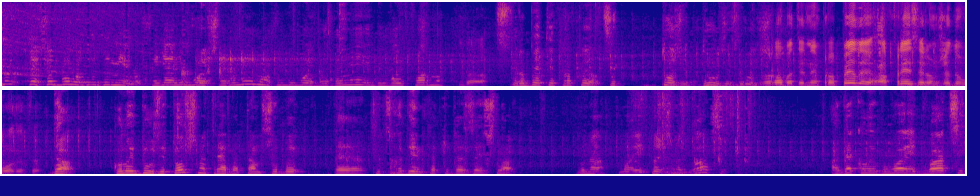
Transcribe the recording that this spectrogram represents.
Ну, це щоб було зрозуміло, що я любої ширини можу, любої глибини і любої форми Да. робити пропил. Це теж дуже зручно. Ви робите не пропили, а фрезером вже доводите. Да. Коли дуже точно треба, там, щоб е, тут сходинка туди зайшла, вона має точно 20, а деколи буває 20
